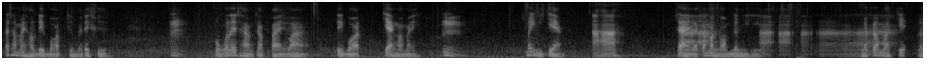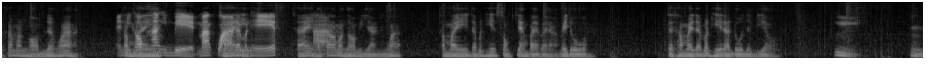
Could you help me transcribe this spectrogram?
แล้วทำไมของเดย์บอสถึงไม่ได้คืน อืม ผมก็เลยถามกลับไปว่าเดย์บอสแจ้งมาไหม อืม ไม่มีแจ้ง อ่าฮะ ใช่อ่า แล้วก็มางอมเรื่องนี้ อ่าอ่าอ่าอ่าแล้วก็มาเกะแล้วก็มางอมเรื่องว่า แอดมินเข้าข้างอินเวดมากกว่าใช่ ดับเบิลเฮด ใช่แล้วก็อ่ามมางอมอีกอย่างหนึ่งว่าทำไมดับเบิลเฮดส่งแจ้งไปไปอะไม่โดน แต่ทำไมดับเบิลเฮดอะโดนอย่างเดียว อืม อืม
